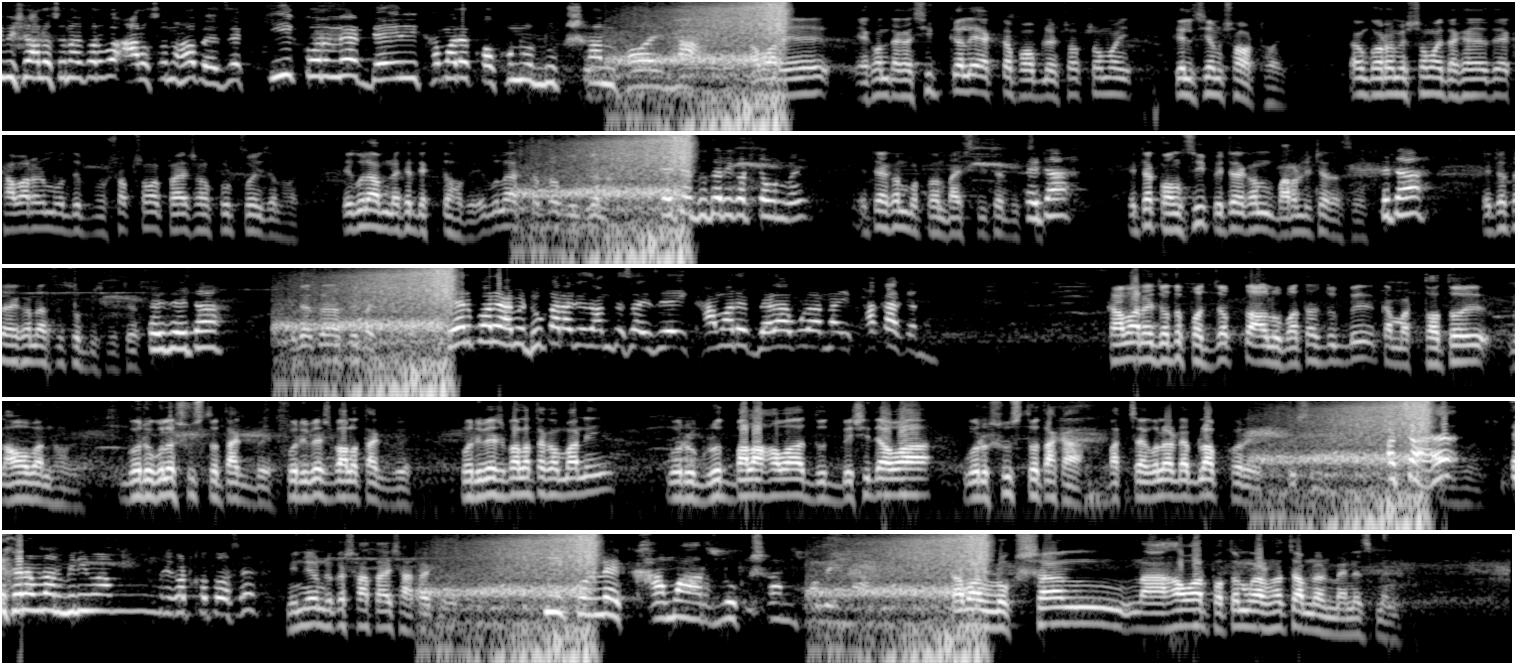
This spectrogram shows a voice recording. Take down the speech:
কি বিষয়ে আলোচনা করব। আলোচনা হবে যে কি করলে ডেইরি খামারে কখনো লোকসান হয় না? আমার এ- এখন দেখা শীতকালে একটা প্রবলেম সব সময় ক্যালসিয়াম শর্ট হয়। এবং গরমের সময় দেখা যায় যে খাবারের মধ্যে সব সময় প্রায় সময় ফুড পয়জন হয়। এগুলো আপনাকে দেখতে হবে। এগুলো একটা আপনারা বুঝবেন না। এটা দুধের রেকর্ড কেমন ভাই? এটা এখন বর্তমান বাইশ লিটার দিচ্ছে। এটা? এটা কনসিপ এটা এখন বারো লিটার আছে। এটা? এটা তো এখন আছে চব্বিশ লিটার এই যে এটা? এটা তো আছে বাইশ এরপরে আমি ঢুকার আগে জানতে চাই যে এই খামারে বেড়া বুড়া নাই ফাঁকা কেন? খামারে যত পর্যাপ্ত আলু বাতাস ঢুকবে খামার ততই লাভবান হবে। গরুগুলো সুস্থ থাকবে পরিবেশ ভালো থাকবে। পরিবেশ ভালো থাকা মানে গরু গ্রোথ ভালো হওয়া দুধ বেশি দেওয়া গরু সুস্থ থাকা বাচ্চাগুলো ডেভেলপ করে আচ্ছা এখানে আপনার মিনিমাম রেকর্ড কত আছে? মিনিমাম রেখে সাতাশ আঠাশ কি করলে খামার লোকসান হবে না? আমার লোকসান না হওয়ার প্রথম কারণ হচ্ছে আপনার ম্যানেজমেন্ট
